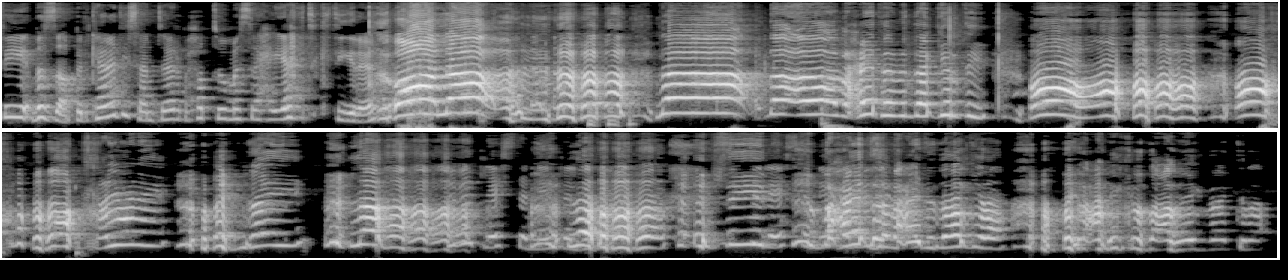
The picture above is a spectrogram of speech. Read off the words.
في بالضبط بالكندي سنتر بحطوا مسرحيات كثيره آه لا! لا! لا! محيتها من ذاكرتي. آه آه آه عيوني عيني. لا! شفت ليش استنيت؟ لا! نسيت. ليش استنيت؟ محيتها محيت الذاكرة. الله رضا عليك ذاكرة.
